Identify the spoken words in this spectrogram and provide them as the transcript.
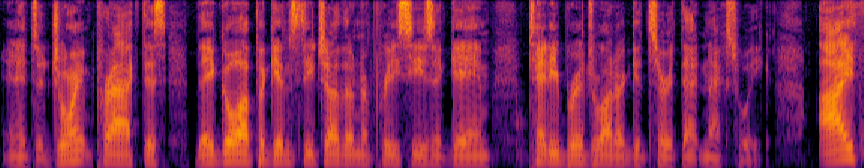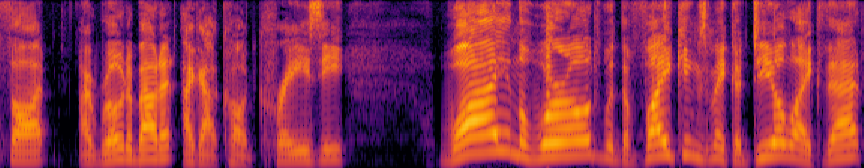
and it's a joint practice. They go up against each other in a preseason game. Teddy Bridgewater gets hurt that next week. I thought, I wrote about it. I got called crazy. Why in the world would the Vikings make a deal like that?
